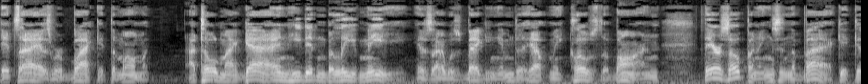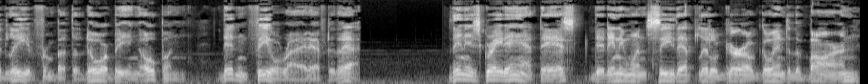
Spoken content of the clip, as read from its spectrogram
Its eyes were black at the moment. I told my guy, and he didn't believe me as I was begging him to help me close the barn. There's openings in the back it could leave from, but the door being open didn't feel right after that. Then his great aunt asked, Did anyone see that little girl go into the barn?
